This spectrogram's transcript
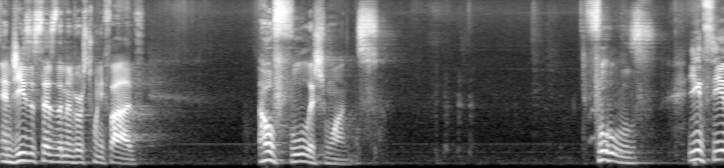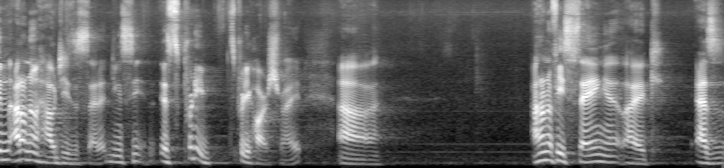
And Jesus says to them in verse 25, Oh, foolish ones, fools you can see him, I don't know how Jesus said it. You can see, it's pretty, it's pretty harsh, right? Uh, I don't know if he's saying it like, as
